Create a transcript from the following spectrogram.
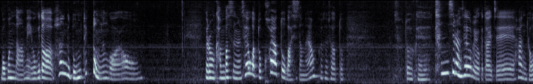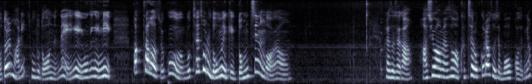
먹은 다음에 여기다가 하는 게 너무 택도 없는 거예요. 여러분 감바스는 새우가 또 커야 또 맛이잖아요. 그래서 제가 또, 또 이렇게 튼실한 새우를 여기다 이제 한 8마리 정도 넣었는데 이게 여기 이미 꽉 차가지고 뭐 채소를 너무 이렇게 넘치는 거예요. 그래서 제가 아쉬워하면서 그 채로 끓여서 이제 먹었거든요.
